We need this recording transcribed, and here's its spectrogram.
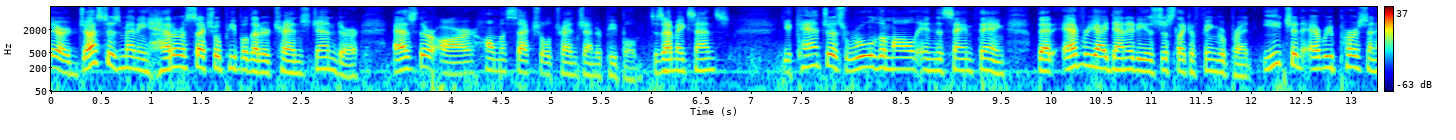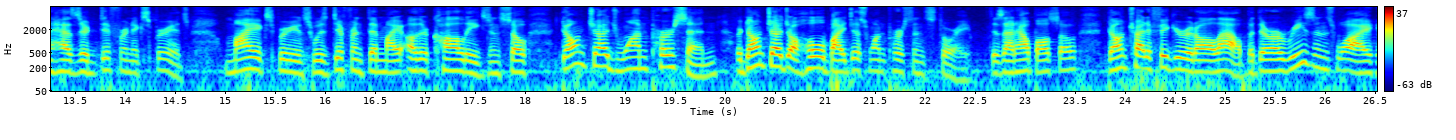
There are just as many heterosexual people that are transgender as there are homosexual transgender people. Does that make sense? You can't just rule them all in the same thing. That every identity is just like a fingerprint. Each and every person has their different experience. My experience was different than my other colleagues. And so don't judge one person or don't judge a whole by just one person's story. Does that help also? Don't try to figure it all out. But there are reasons why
